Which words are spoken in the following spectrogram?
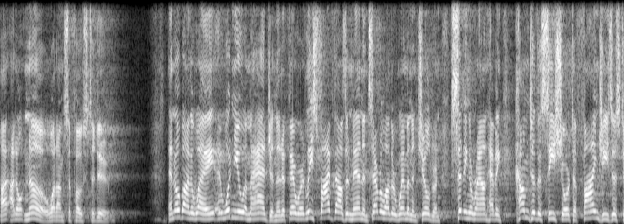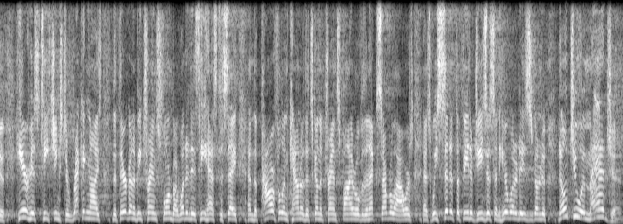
I don't know what I'm supposed to do. And oh, by the way, wouldn't you imagine that if there were at least 5,000 men and several other women and children sitting around having come to the seashore to find Jesus, to hear his teachings, to recognize that they're going to be transformed by what it is he has to say, and the powerful encounter that's going to transpire over the next several hours as we sit at the feet of Jesus and hear what it is he's going to do? Don't you imagine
